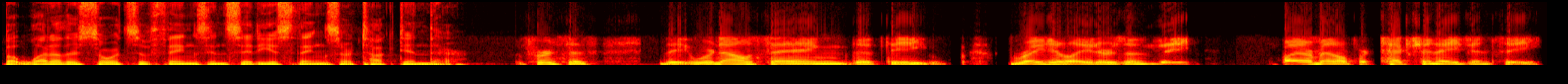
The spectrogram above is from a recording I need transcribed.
But what other sorts of things, insidious things, are tucked in there? For instance, the, we're now saying that the regulators and the Environmental Protection Agency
